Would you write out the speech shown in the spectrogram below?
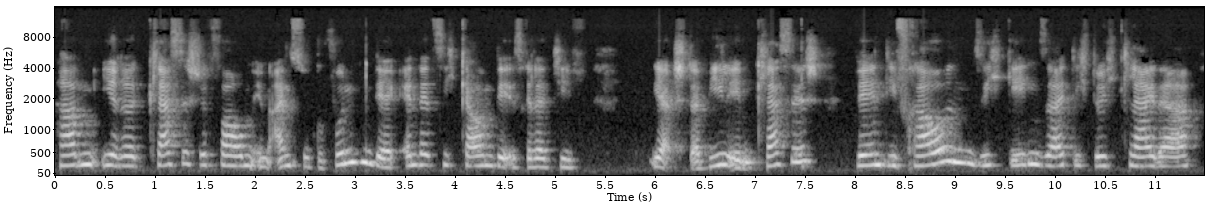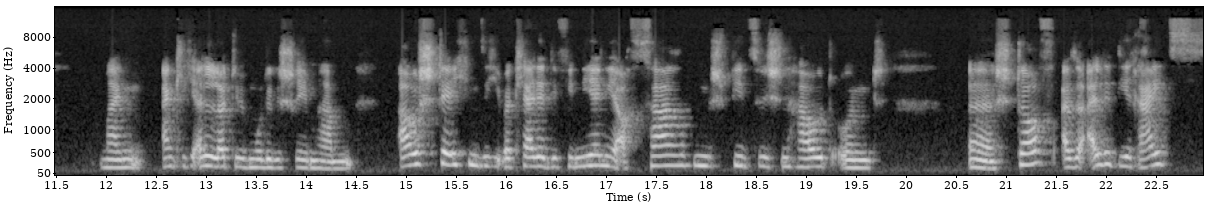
haben ihre klassische Form im Anzug gefunden. Der ändert sich kaum, der ist relativ ja, stabil, eben klassisch, während die Frauen sich gegenseitig durch Kleider, mein, eigentlich alle Leute, die über Mode geschrieben haben, ausstechen, sich über Kleider definieren, ja auch Farben, Spiel zwischen Haut und äh, Stoff, also alle die Reiz,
